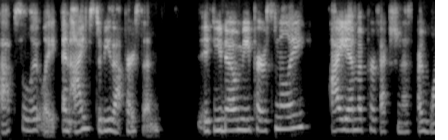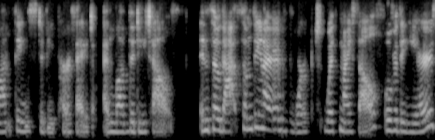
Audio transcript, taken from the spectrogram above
Absolutely. And I used to be that person. If you know me personally, I am a perfectionist. I want things to be perfect. I love the details. And so that's something I've worked with myself over the years.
